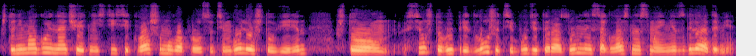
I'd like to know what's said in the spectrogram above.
что не могу иначе отнестись и к вашему вопросу, тем более, что уверен, что все, что вы предложите, будет и разумно, и согласно с моими взглядами.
